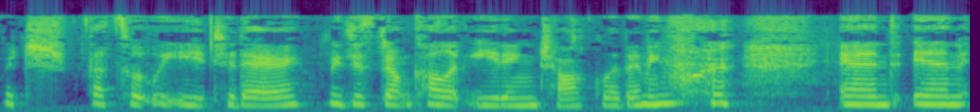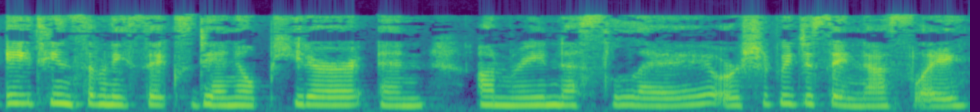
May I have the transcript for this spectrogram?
Which that's what we eat today. We just don't call it eating chocolate anymore. And in 1876, Daniel Peter and Henri Nestle, or should we just say Nestle?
